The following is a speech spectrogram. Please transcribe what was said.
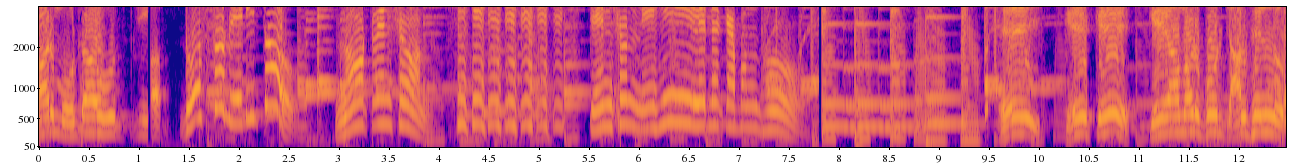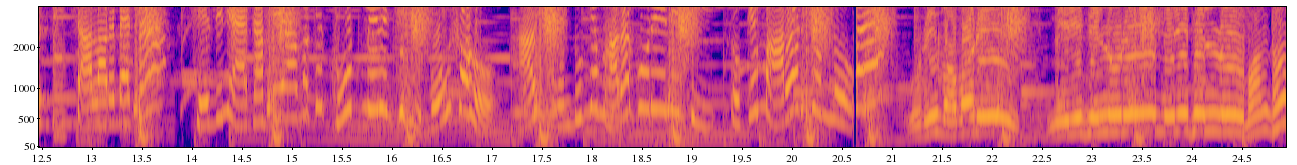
আর মোটা হচ্ছি। দোস্ত রেডি তো? নো টেনশন টেনশন নেহি লেনা কা বন্ধু। এই কে কে কে আমার উপর জাল ফেলল? শালার বেটা সেদিন একা পেয়ে আমাকে খুব মেরেছিলি বউ সহ। আজ বন্ধুকে ভাড়া করে এনেছি। তোকে মারার জন্য। ওরে বাবা রে মেরে ফেলল রে মেরে ফেলল। বন্ধু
